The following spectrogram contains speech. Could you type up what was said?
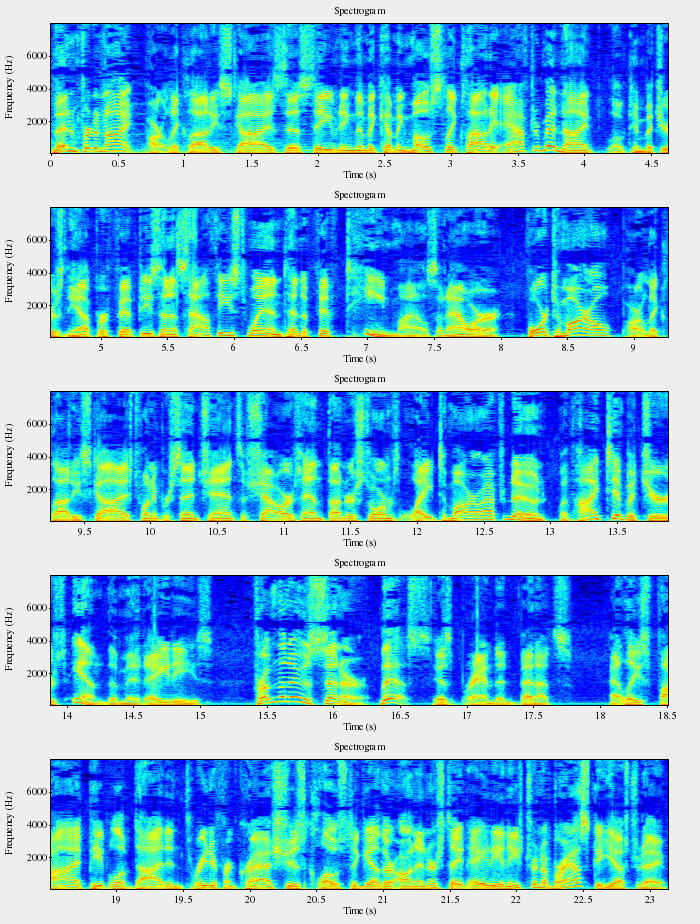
Then for tonight, partly cloudy skies this evening, then becoming mostly cloudy after midnight. Low temperatures in the upper 50s and a southeast wind 10 to 15 miles an hour. For tomorrow, partly cloudy skies, 20% chance of showers and thunderstorms late tomorrow afternoon with high temperatures in the mid 80s. From the News Center, this is Brandon Bennett. At least five people have died in three different crashes close together on Interstate 80 in eastern Nebraska yesterday.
